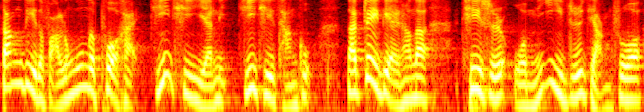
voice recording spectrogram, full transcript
当地的法轮功的迫害极其严厉、极其残酷。那这点上呢，其实我们一直讲说，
